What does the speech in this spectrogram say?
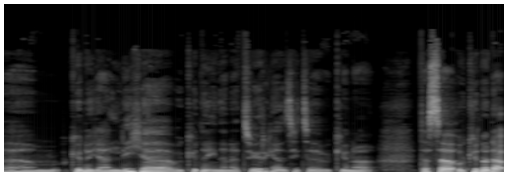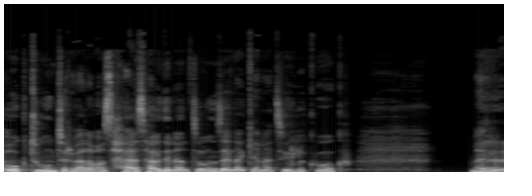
Um, we kunnen gaan liggen, we kunnen in de natuur gaan zitten, we kunnen dat, we kunnen dat ook doen terwijl we ons huishouden aan het doen zijn. Dat kan natuurlijk ook. Maar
